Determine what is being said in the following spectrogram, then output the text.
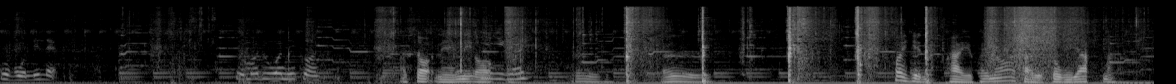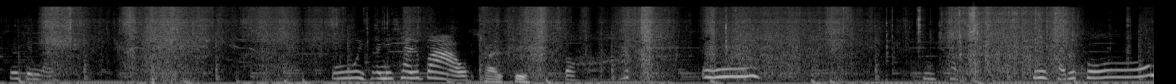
กูบนนี่แหละ เดี๋ยวมาดูอันนี้ก่อนเอาเสาะแหนงนี่อมีอกอีกไหมเออเออค่อยเห็นไผ่ไผ่เนาะไผ่ตรงยักษ์นะไม่เป็นไรอุ้ยอันนี้ใช่หรือเปล่า ใช่สิป๊าด อุ้นี่ค่ะ นี่ค่ะทุกคน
